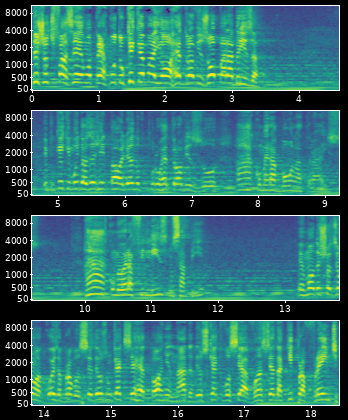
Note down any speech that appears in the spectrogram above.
Deixa eu te fazer uma pergunta: o que é maior, retrovisor ou para-brisa? E por que, que muitas vezes a gente está olhando para o retrovisor? Ah, como era bom lá atrás. Ah, como eu era feliz, não sabia. Meu irmão, deixa eu dizer uma coisa para você: Deus não quer que você retorne nada, Deus quer que você avance, é daqui para frente.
